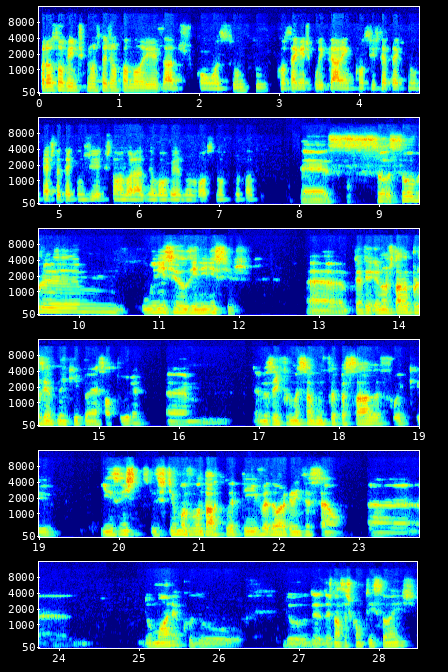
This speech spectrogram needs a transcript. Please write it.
Para os ouvintes que não estejam familiarizados com o assunto, conseguem explicar em que consiste esta tecnologia que estão agora a desenvolver no vosso novo protótipo? É, so, sobre um, o início dos inícios, uh, portanto, eu não estava presente na equipa nessa altura, um, mas a informação que me foi passada foi que existe, existiu uma vontade coletiva da organização uh, do Mónaco, do, do, de, das nossas competições,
